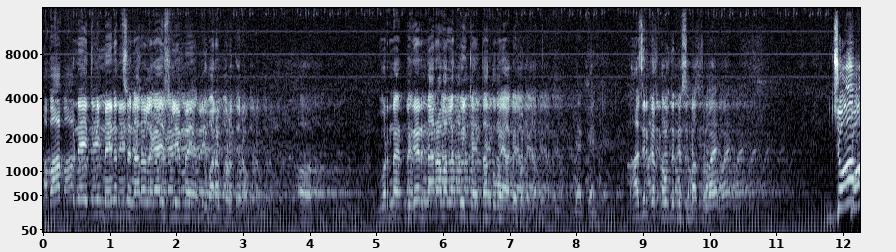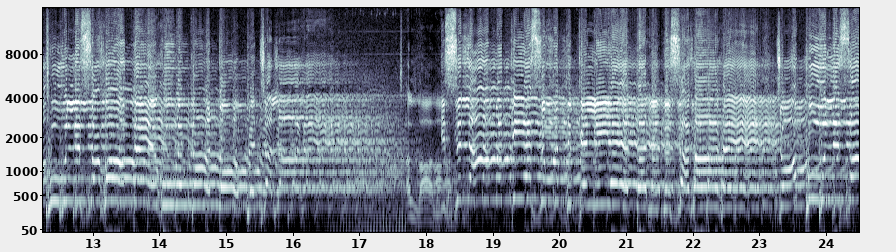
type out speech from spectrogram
اب آپ نے اتنی محنت سے نعرہ لگایا اس لیے میں دوبارہ پڑھ دے رہا ہوں۔ ورنہ بغیر نعرہ والا کوئی کہتا تو میں آگے بڑھ بڑھا حاضر کرتا ہوں دیکھیں سماعت فرمائیں۔ جو پھول سہوتے ہوئے کانٹوں پہ چلا اللہ اسلام کی عظمت کے لیے درد سدا ہے۔ جو پھول سا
